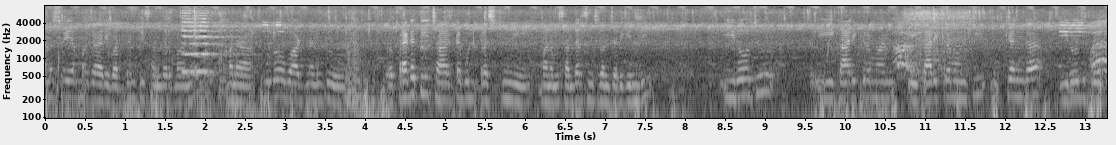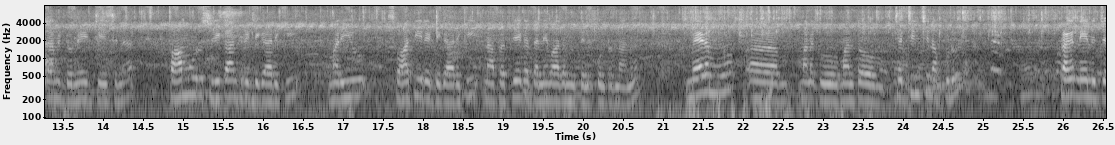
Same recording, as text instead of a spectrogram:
అనసూయమ్మ గారి వర్ధంతి సందర్భాన మన మూడో వార్డు నందు ప్రగతి చారిటబుల్ ట్రస్ట్ని మనం సందర్శించడం జరిగింది. ఈరోజు ఈ కార్యక్రమాన్ని ఈ కార్యక్రమానికి ముఖ్యంగా ఈరోజు ప్రోగ్రామ్ని డొనేట్ చేసిన పామూరు శ్రీకాంత్ రెడ్డి గారికి మరియు స్వాతి రెడ్డి గారికి నా ప్రత్యేక ధన్యవాదములు తెలుపుకుంటున్నాను. మేడము మనకు మనతో చర్చించినప్పుడు నేను జ-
